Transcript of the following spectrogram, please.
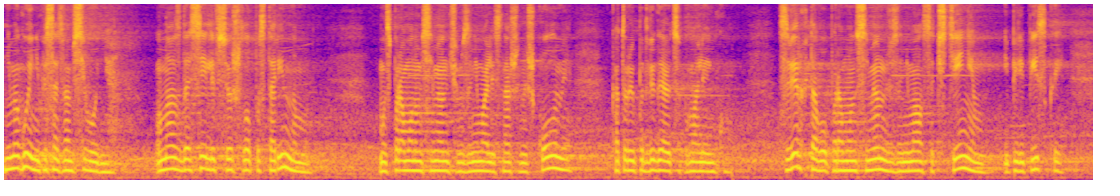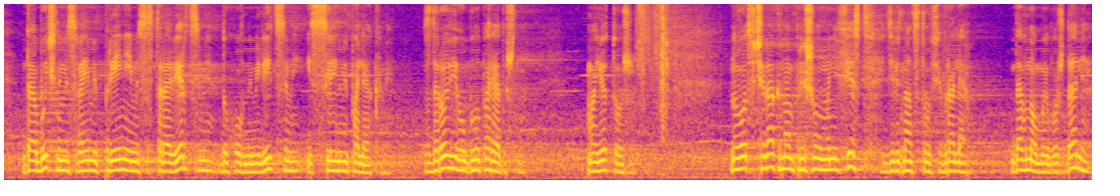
не могу я не писать вам сегодня. У нас доселе все шло по-старинному. Мы с Парамоном Семеновичем занимались нашими школами, которые подвигаются помаленьку. Сверх того, Парамон Семенович занимался чтением и перепиской, да обычными своими прениями со староверцами, духовными лицами и ссыльными поляками. Здоровье его было порядочно. Мое тоже. Ну вот вчера к нам пришел манифест 19 февраля. Давно мы его ждали.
